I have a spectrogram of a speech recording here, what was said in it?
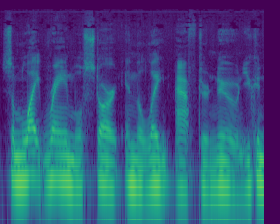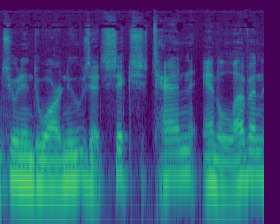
Some light rain will start in the late afternoon. You can tune into our news at 6, 10, and 11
